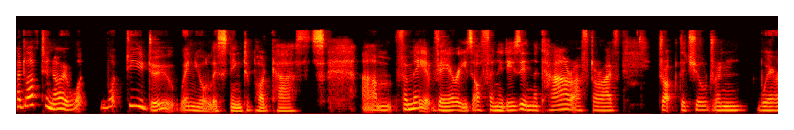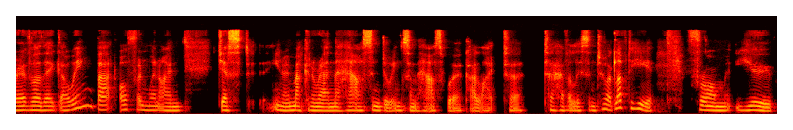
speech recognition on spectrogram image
I'd love to know what what do you do when you're listening to podcasts? Um, for me, it varies. Often it is in the car after I've dropped the children wherever they're going, but often when I'm just you know mucking around the house and doing some housework, I like to to have a listen to. I'd love to hear from you.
